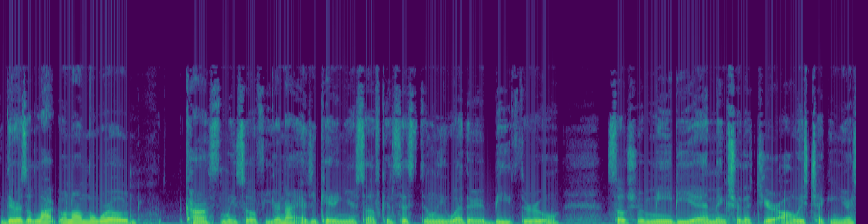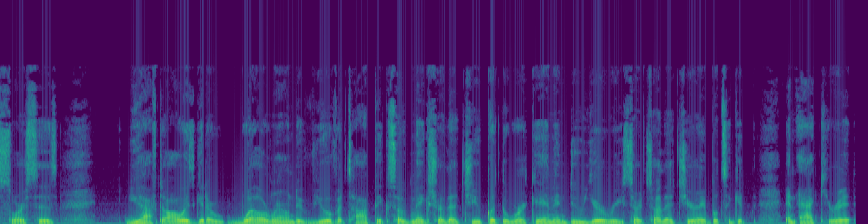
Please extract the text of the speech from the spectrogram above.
there's a lot going on in the world constantly. So if you're not educating yourself consistently, whether it be through social media, make sure that you're always checking your sources you have to always get a well rounded view of a topic. So make sure that you put the work in and do your research so that you're able to get an accurate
